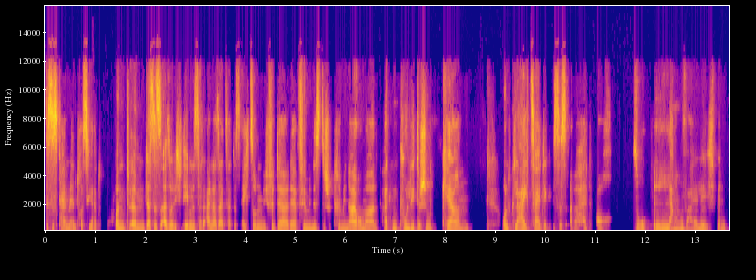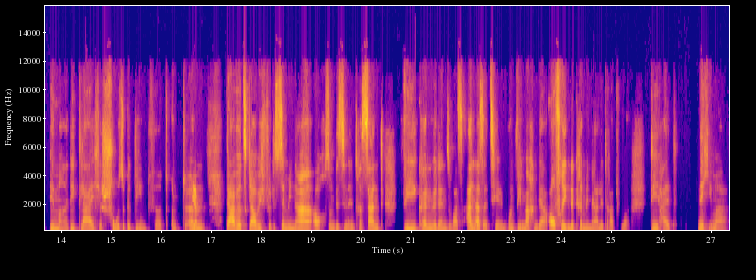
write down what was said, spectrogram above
dass es keinen mehr interessiert. Und ähm, das ist also ich eben, das hat einerseits hat das echt so ein, ich finde, der, der feministische Kriminalroman hat einen politischen Kern, und gleichzeitig ist es aber halt auch so langweilig, wenn immer die gleiche Chose bedient wird. Und ähm, ja. da wird es, glaube ich, für das Seminar auch so ein bisschen interessant, wie können wir denn sowas anders erzählen und wie machen wir aufregende Kriminalliteratur, die halt nicht immer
